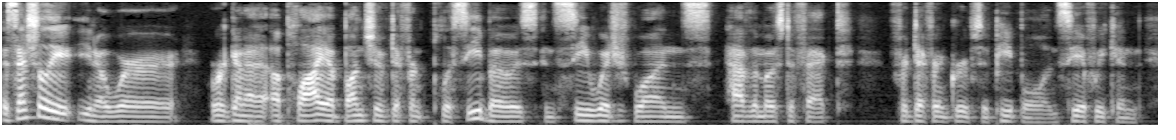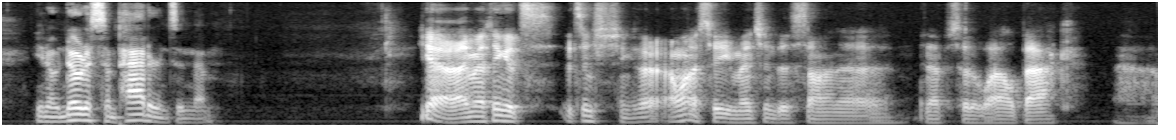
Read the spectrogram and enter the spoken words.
Essentially, you know, we're we're going to apply a bunch of different placebos and see which ones have the most effect for different groups of people and see if we can you know notice some patterns in them. Yeah i mean i think it's it's interesting. I, I want to say you mentioned this on uh, an episode a while back uh,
